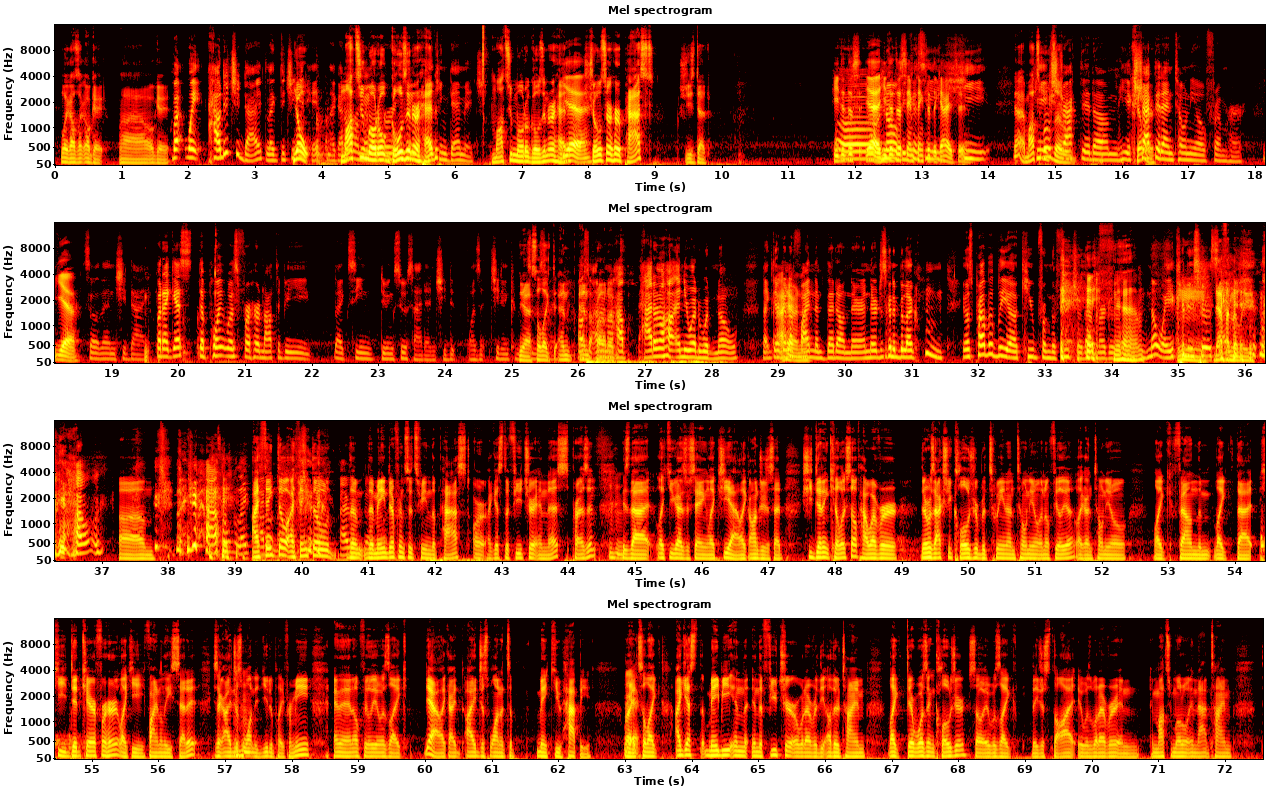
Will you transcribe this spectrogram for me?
Like I was like, okay, uh, okay. But wait, how did she die? Like, did she Yo, get hit? Like, I don't Matsumoto goes in her head. damage. Matsumoto goes in her head. Yeah. Shows her her past. She's dead. He did this. Oh, Yeah, he no, did the same because thing to the guy too. He Yeah, he Matsumoto's a extracted um he extracted Antonio from her, yeah, so then she died. But I guess the point was for her not to be like seen doing suicide, and she did wasn't. She didn't commit. Yeah, so, like, suicide. the end- Also, end I don't know how. I don't know how anyone would know. Like they're gonna don't find them dead on there, and they're just gonna be like, "Hmm, it was probably a cube from the future that murdered Yeah. them. No way, it could be Mm, suicide." definitely. like how? Um, Like how? Like I don't think know. though. I think though the the main difference between the past, or I guess the future, and this present, Mm-hmm. is that like you guys are saying, like yeah, like Andre just said, she didn't kill herself. However, there was actually closure between Antonio and Ophelia. Like Antonio, like found them like that he did care for her. Like he finally said it. He's like, I Mm-hmm. just wanted you to play for me, and then Ophelia was like, yeah, like I I just wanted to make you happy. Right, Yeah. so like I guess maybe in the in the future or whatever, the other time, like there wasn't closure, so it was like they just thought it was whatever, and, and Matsumoto in that time,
